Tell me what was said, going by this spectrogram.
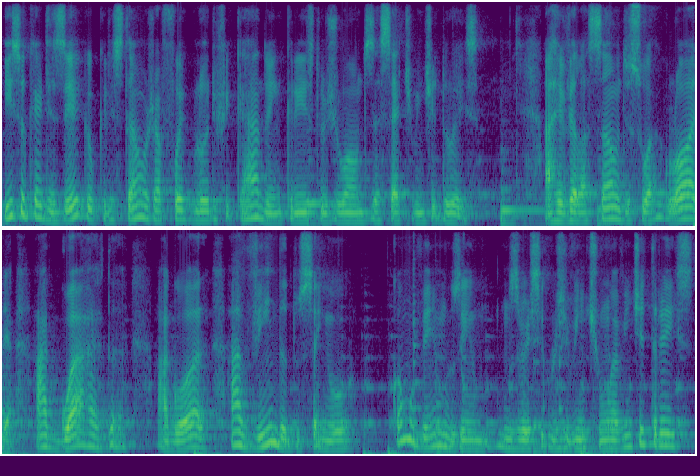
Isso quer dizer que o cristão já foi glorificado em Cristo, João 17, 22. A revelação de sua glória aguarda agora a vinda do Senhor, como vemos em, nos versículos de 21 a 23.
